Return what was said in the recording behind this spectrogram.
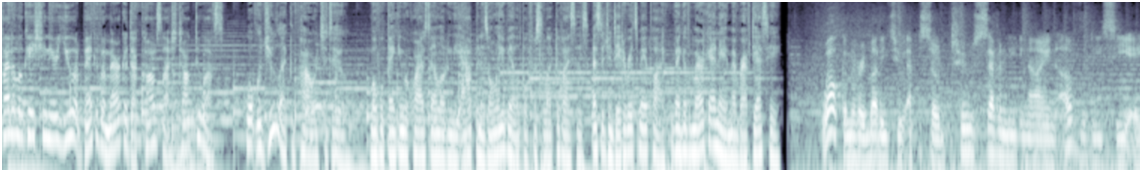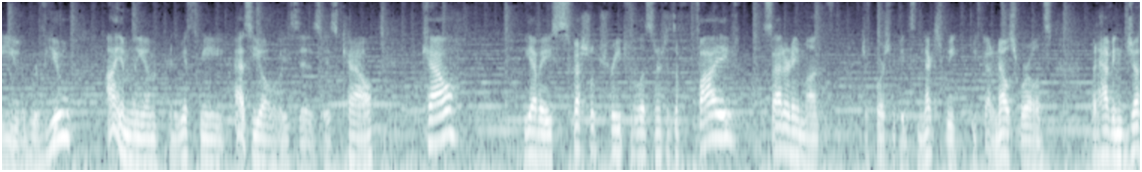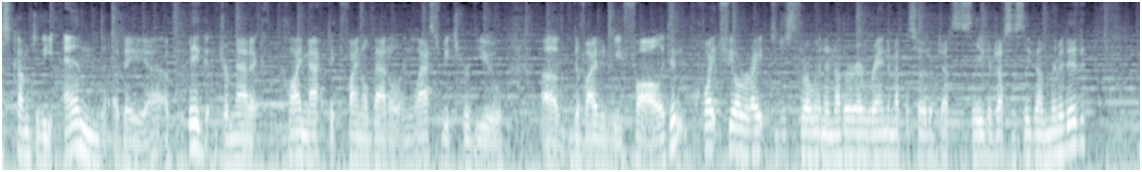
Find a location near you at bankofamerica.com slash talk to us. What would you like the power to do? Mobile banking requires downloading the app and is only available for select devices. Message and data rates may apply. Bank of America and a member FDIC. Welcome, everybody, to episode 279 of the DCAU Review. I am Liam, and with me, as he always is, is Cal. Cal, we have a special treat for the listeners. It's a five Saturday month, which of course means next week we've got an Elseworlds. But having just come to the end of a, uh, a big, dramatic, climactic final battle in last week's review of Divided We Fall, it didn't quite feel right to just throw in another random episode of Justice League or Justice League Unlimited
